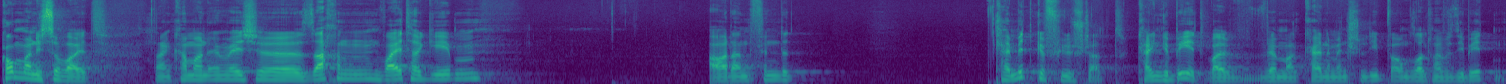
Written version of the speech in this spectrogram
kommt man nicht so weit. Dann kann man irgendwelche Sachen weitergeben, aber dann findet kein Mitgefühl statt, kein Gebet, weil wenn man keine Menschen liebt, warum sollte man für sie beten?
